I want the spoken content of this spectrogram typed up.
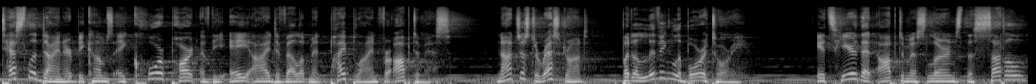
Tesla Diner becomes a core part of the AI development pipeline for Optimus. Not just a restaurant, but a living laboratory. It's here that Optimus learns the subtle,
